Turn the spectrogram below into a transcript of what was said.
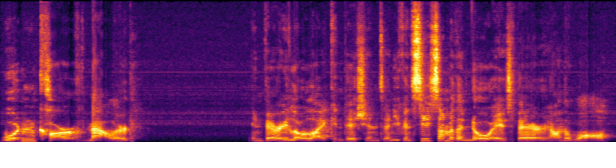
wooden carved mallard in very low light conditions, and you can see some of the noise there on the wall.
